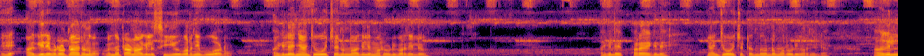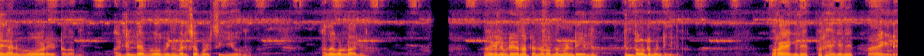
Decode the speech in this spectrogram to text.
ഏ അഖിൽ ഇവിടെ ഉണ്ടായിരുന്നോ? എന്നിട്ടാണോ അഖിൽ സി യു പറഞ്ഞ് പോവാണോ? അഖിലെ ഞാൻ ചോദിച്ചാനൊന്നും അഖിൽ മറുപടി പറഞ്ഞല്ലോ അഖിലെ പറയാം അഖിലെ ഞാൻ ചോദിച്ചിട്ട് എന്തുകൊണ്ട് മറുപടി പറഞ്ഞില്ല? അഖിലിന് ഞാൻ ബ്ലൂ വരെ ഇട്ടതെന്ന്. അഖിലിന്റെ ബ്ലൂ പിൻവലിച്ചപ്പോൾ സി യു എന്ന് അത് കൊള്ളാലോ. അഖിൽ ഇവിടെ ഇരുന്നിട്ട് എന്നോടൊന്നും മിണ്ടിയില്ല. എന്തുകൊണ്ട് മിണ്ടിയില്ല? പറയാകിലേ പറയാകിലേ പറയാകിലേ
